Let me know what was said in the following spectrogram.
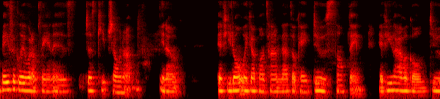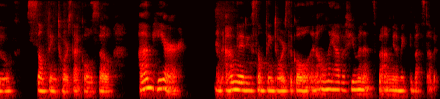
basically what I'm saying is just keep showing up. You know, if you don't wake up on time, that's okay. Do something if you have a goal, do something towards that goal. So I'm here and I'm going to do something towards the goal. And I only have a few minutes, but I'm going to make the best of it.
